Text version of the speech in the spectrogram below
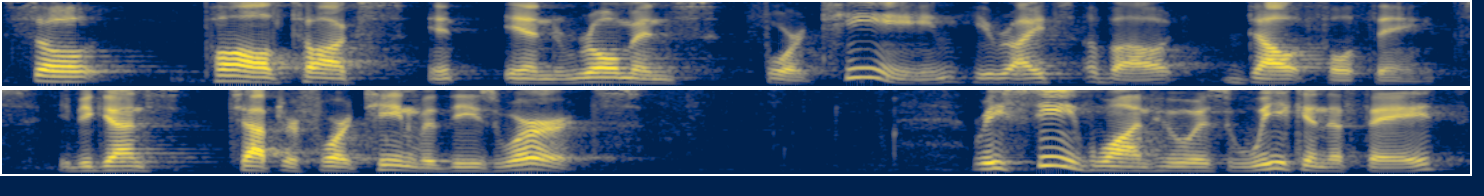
So, Paul talks in, in Romans 14, he writes about doubtful things. He begins chapter 14 with these words Receive one who is weak in the faith,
